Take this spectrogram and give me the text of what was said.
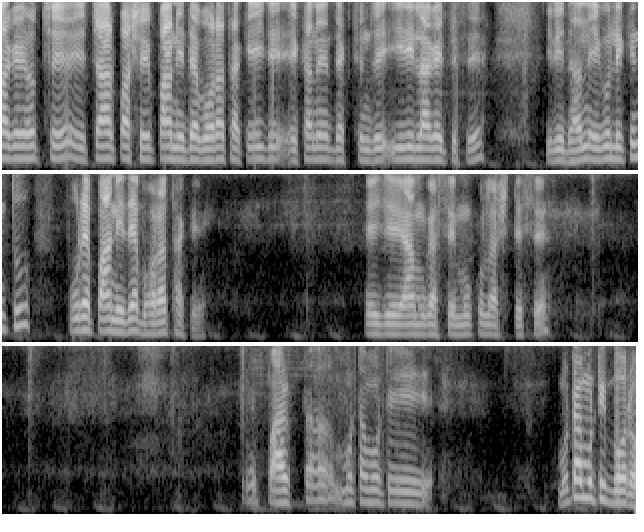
লাগে হচ্ছে এই চারপাশে পানি দিয়ে ভরা থাকে। এই যে এখানে দেখছেন যে ইরি লাগাইতেছে, ইরি ধান, এগুলি কিন্তু পুরে পানি দিয়ে ভরা থাকে। এই যে আম গাছে মুকুল আসতেছে। পার্কটা মোটামুটি মোটামুটি বড়।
